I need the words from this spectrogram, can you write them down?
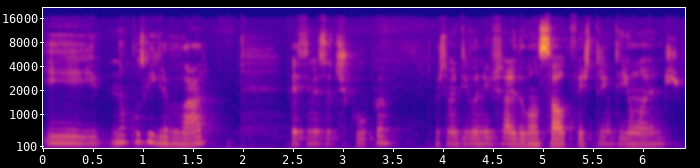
E não consegui gravar, peço imensa desculpa. Depois também tive o aniversário do Gonçalo, que fez 31 anos.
